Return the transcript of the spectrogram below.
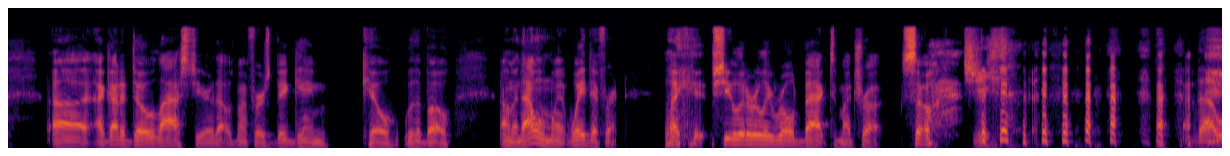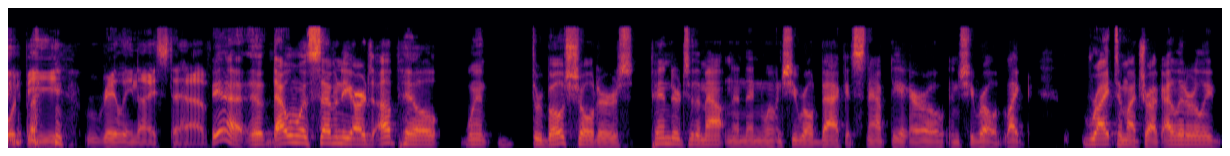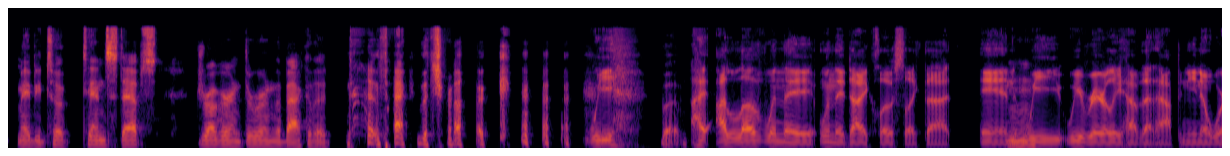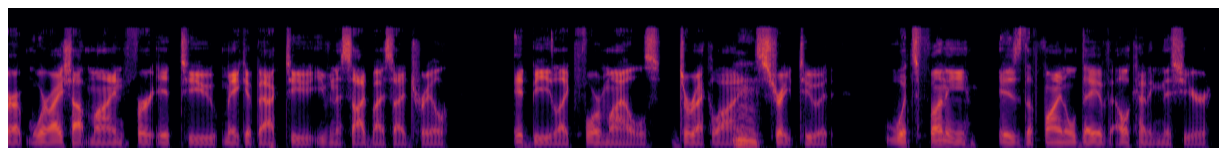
Uh i got a doe last year. That was my first big game kill with a bow. Um and that one went way different. Like she literally rolled back to my truck so Jeez. that would be really nice to have. Yeah, that one was 70 yards uphill, went through both shoulders, pinned her to the mountain, and then when she rolled back, it snapped the arrow and she rolled like right to my truck. I literally maybe took 10 steps, drug her and threw her in the back of the back of the truck. We but I, I love when they when they die close like that and Mhm. we we rarely have that happen you know where where i shot mine for it to make it back to even a side by side trail it'd be like four miles direct line Mm. straight to it what's funny is the final day of elk hunting this year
